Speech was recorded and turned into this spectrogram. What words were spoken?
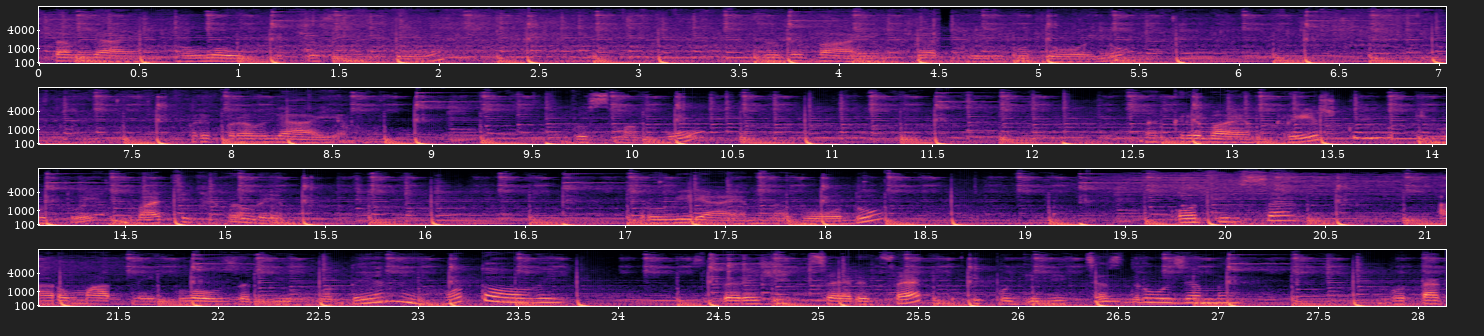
вставляємо головку чеснику, заливаємо теплою водою, приправляємо до смаку, накриваємо кришкою і готуємо 20 хвилин. Провіряємо на воду. От і все. Ароматний плов за півгодини готовий. Збережіть цей рецепт і поділіться з друзями, бо так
